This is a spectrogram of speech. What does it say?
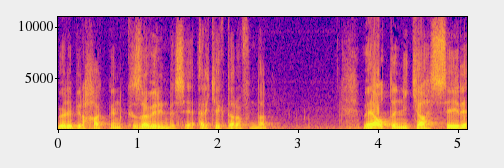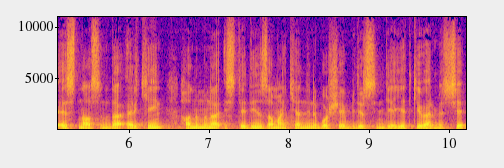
böyle bir hakkın kıza verilmesi erkek tarafından veyahut da nikah seyri esnasında erkeğin hanımına istediğin zaman kendini boşayabilirsin diye yetki vermesi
